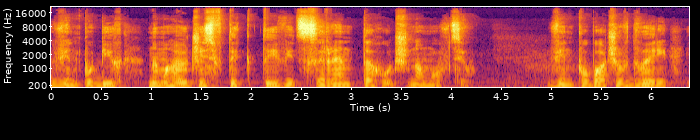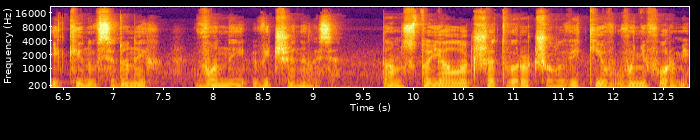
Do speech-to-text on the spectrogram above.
Він побіг, намагаючись втекти від сирен та гучномовців. Він побачив двері і кинувся до них. Вони відчинилися. Там стояло четверо чоловіків в уніформі.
